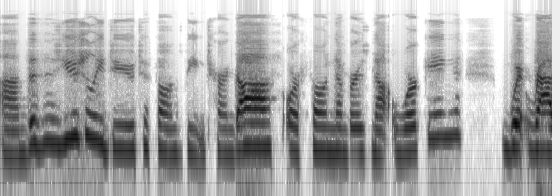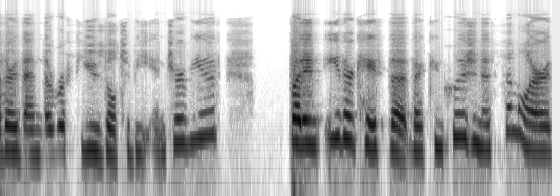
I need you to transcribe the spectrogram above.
Um, this is usually due to phones being turned off or phone numbers not working rather than the refusal to be interviewed. But in either case, the, the conclusion is similar.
